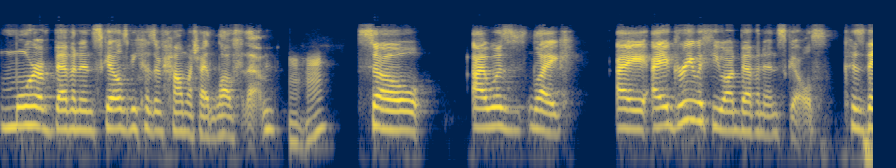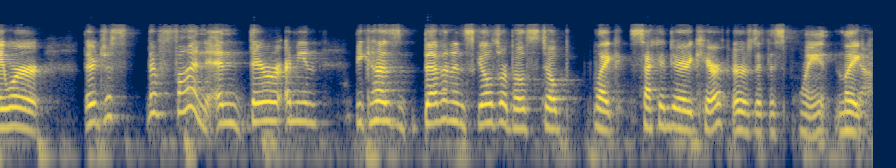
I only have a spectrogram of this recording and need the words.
more of Bevin and skills because of how much I love them. Mm-hmm. So I was like, I I agree with you on Bevin and Skills because they were they're just they're fun and they're I mean because Bevin and Skills are both still like secondary characters at this point. Like Yeah.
